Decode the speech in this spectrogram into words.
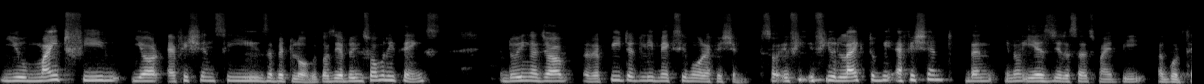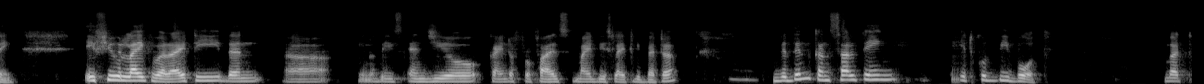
you might feel your efficiency is a bit low because you're doing so many things. Doing a job repeatedly makes you more efficient. So if you, if you like to be efficient then you know esg research might be a good thing. If you like variety then uh, you know these ngo kind of profiles might be slightly better. Within consulting it could be both but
